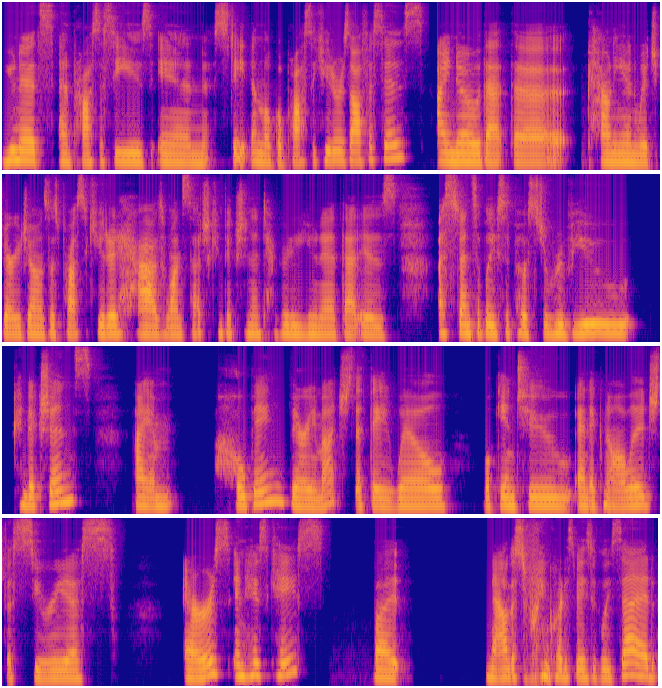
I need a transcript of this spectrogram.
units and processes in state and local prosecutors' offices. I know that the county in which Barry Jones was prosecuted has one such conviction integrity unit that is ostensibly supposed to review convictions. I am hoping very much that they will look into and acknowledge the serious errors in his case. But now the Supreme Court has basically said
